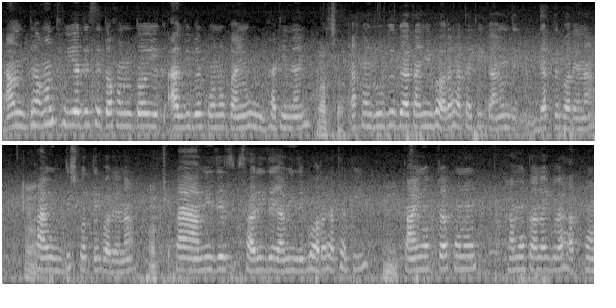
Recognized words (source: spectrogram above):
এখন যখন থুয়ে দিছি তখন তো আগরিবের কোনো কায়ুম ঘাটি নাই। আচ্ছা। এখন রুগীর গাত আমি ভরে থাকি কায়ুম দেখতে পারে না হ্যাঁ। কায়ুম উদ্দেশ্য করতে পারে না। আচ্ছা। কায় আমি যে সারি যে আমি যে ভরে থাকি হুম। কায়ুমটা কোনো ক্ষমতা নাই বলে হাত পাও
